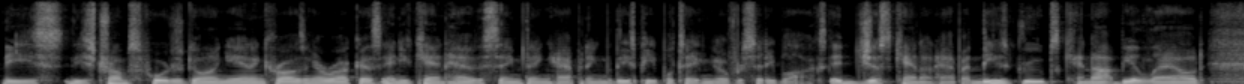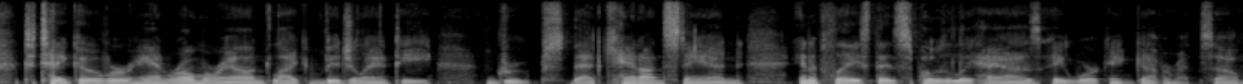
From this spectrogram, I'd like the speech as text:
these these Trump supporters going in and causing a ruckus, and you can't have the same thing happening with these people taking over city blocks. It just cannot happen. These groups cannot be allowed to take over and roam around like vigilante groups that cannot stand in a place that supposedly has a working government. So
